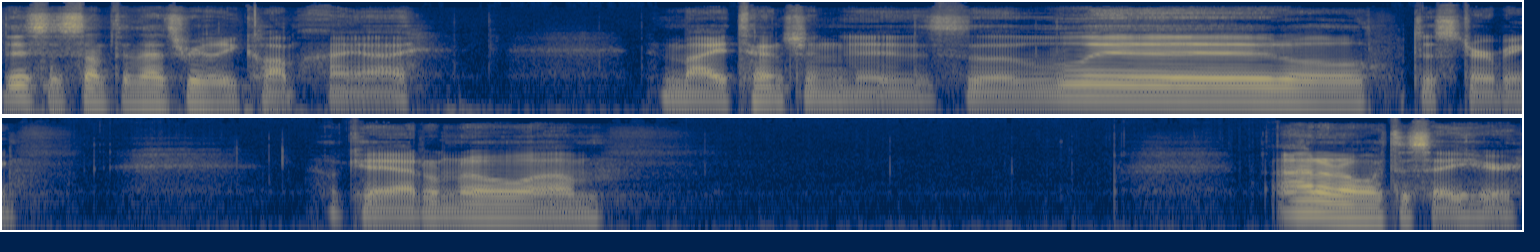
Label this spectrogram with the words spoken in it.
This is something that's really caught my eye. My attention is a little disturbing. Okay, I don't know. Um, I don't know what to say here.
